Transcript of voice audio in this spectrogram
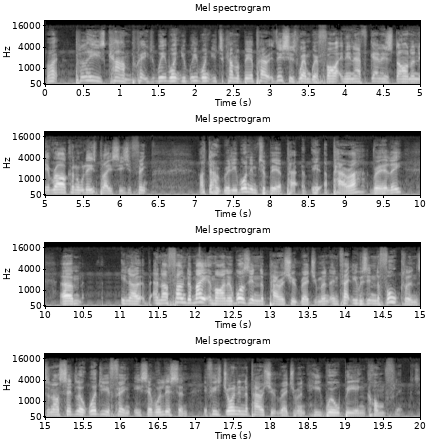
Right? Please come. We want you. We want you to come and be a para. This is when we're fighting in Afghanistan and Iraq and all these places. You think, I don't really want him to be a, pa- a para, really. Um, you know, and I phoned a mate of mine who was in the parachute regiment. In fact, he was in the Falklands, and I said, "Look, what do you think?" He said, "Well, listen, if he's joining the parachute regiment, he will be in conflict."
